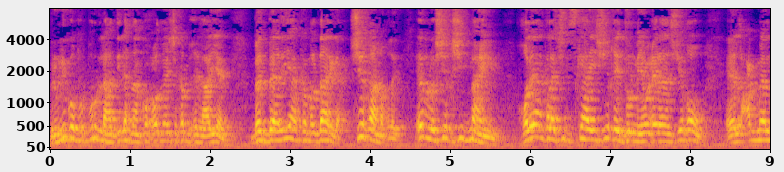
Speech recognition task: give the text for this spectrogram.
brmligo burburi laha haddii lixdan kooxood meesha ka bixi lahaayeen. Badbaadiyaha kamaldaariga shiikaa noqday. Eblo shiik shiid ma haynin. Qolyahan kale shid iska hayay shiiqay dulmiyan waxay yidhahdeen shiikow lacag meel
